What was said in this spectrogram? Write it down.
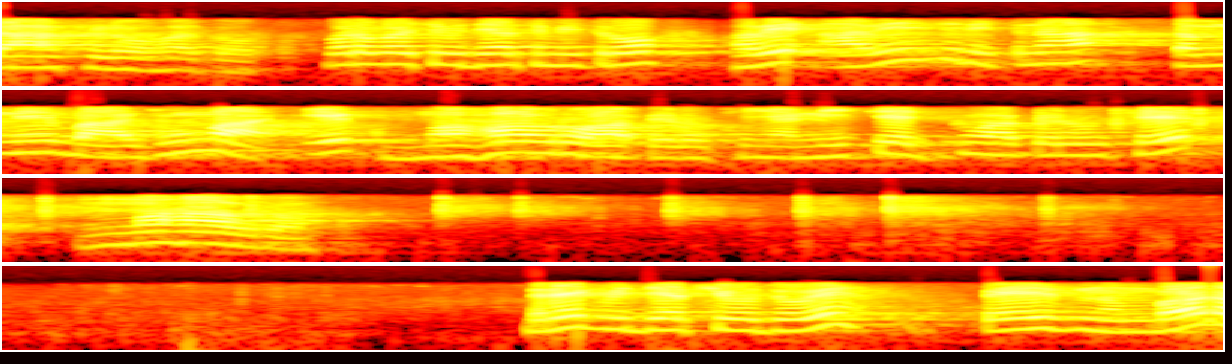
દાખલો હતો. બરોબર છે વિદ્યાર્થી મિત્રો? હવે આવી જ રીતના તમને બાજુમાં એક મહાવરો આપેલો છે. અહીંયા નીચે શું આપેલું છે? મહાવરો. દરેક વિદ્યાર્થીઓ જોવે? પેજ નંબર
